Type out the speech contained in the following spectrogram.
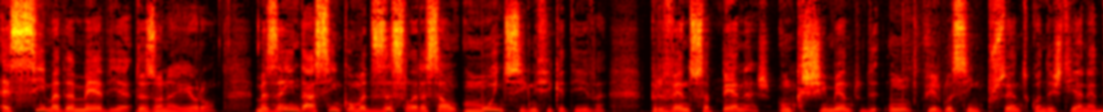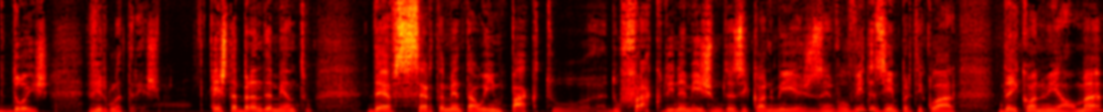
acima da média da zona euro, mas ainda assim com uma desaceleração muito significativa, prevendo-se apenas um crescimento de 1,5%, quando este ano é de 2,3%. Este abrandamento deve-se certamente ao impacto eh, do fraco dinamismo das economias desenvolvidas e, em particular, da economia alemã.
